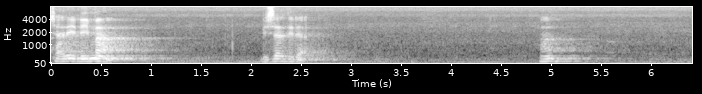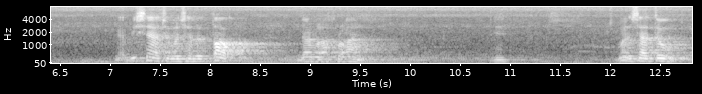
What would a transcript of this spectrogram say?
cari lima. Bisa tidak? Hah? Gak bisa, cuma satu tok dalam Al-Quran. Ya. Cuma satu.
